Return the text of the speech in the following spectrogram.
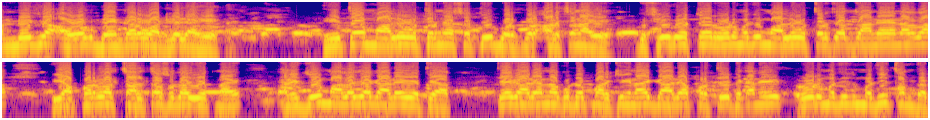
आंब्याची आवक भयंकर वाढलेली आहे. इथं माल उतरण्यासाठी भरपूर अडचण आहे. दुसरी गोष्ट रोडमध्ये माल उतरतात जाण्या येणाऱ्याला व्यापाराला चालता सुद्धा येत नाही. आणि जे मालाच्या गाड्या येतात त्या गाड्यांना कुठं पार्किंग नाही गाड्या प्रत्येक ठिकाणी रोडमध्ये मध्ये थांबतात.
